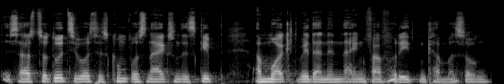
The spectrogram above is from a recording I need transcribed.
Das heißt, so tut sie was, es kommt was Neues und es gibt am Markt wieder einen neuen Favoriten, kann man sagen.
